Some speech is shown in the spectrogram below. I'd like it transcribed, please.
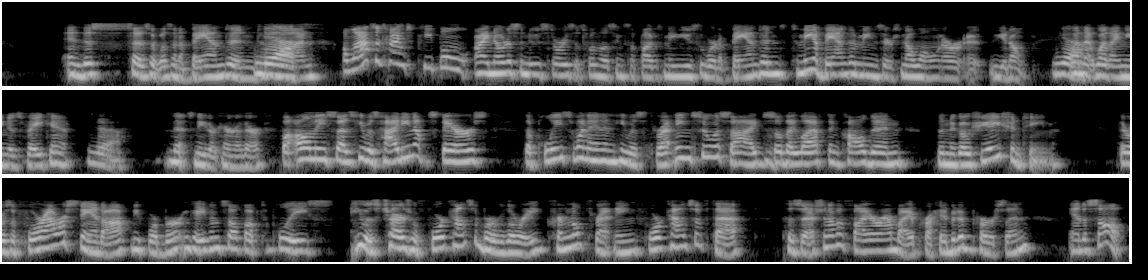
And this says it was an abandoned Yes. one. A lots of times people, I notice in news stories, it's one of those things that bugs me, use the word abandoned. To me, abandoned means there's no owner. uh, You don't, Yeah. when that, what I mean is vacant. yeah. That's neither here nor there. But Almy says he was hiding upstairs. The police went in and he was threatening suicide, so they left and called in the negotiation team. There was a four hour standoff before Burton gave himself up to police. He was charged with four counts of burglary, criminal threatening, four counts of theft, possession of a firearm by a prohibited person, and assault.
